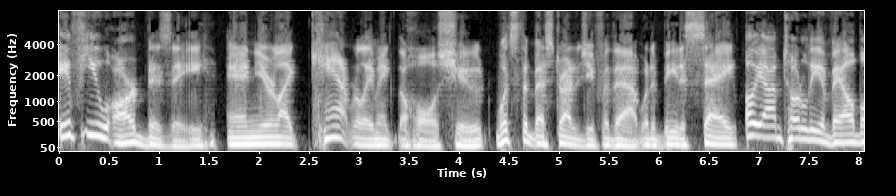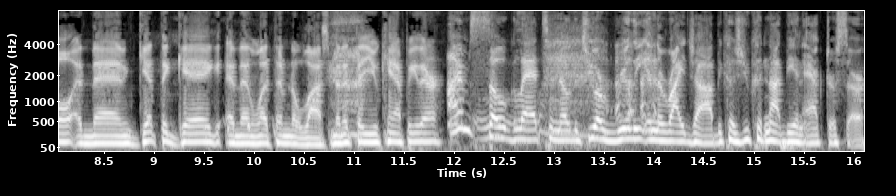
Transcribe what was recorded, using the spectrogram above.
If you are busy and you're like, can't really make the whole shoot, what's the best strategy for that? Would it be to say, oh, yeah, I'm totally available, and then get the gig and then let them know last minute that you can't be there? I'm so glad to know that you are really in the right job because you could not be an actor, sir.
